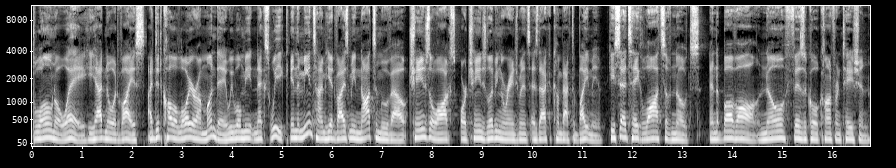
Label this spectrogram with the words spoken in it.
blown away. He had no advice. I did call a lawyer on Monday. We will meet next week. In the meantime, he advised me not to move out, change the locks, or change living arrangements as that could come back to bite me. He said take lots of notes and above all, no physical confrontation.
